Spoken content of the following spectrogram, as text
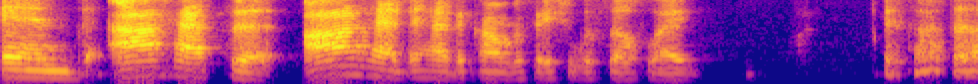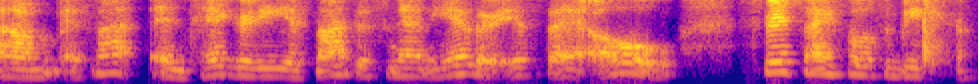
And I have to I had to have the conversation with self like it's not that I'm it's not integrity, it's not this and that and the other. It's that oh, spiritual ain't supposed to be there.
